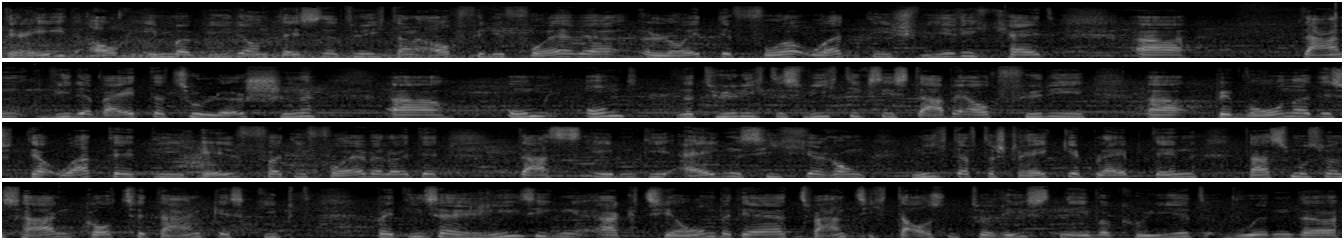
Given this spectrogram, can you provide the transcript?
dreht auch immer wieder und das ist natürlich dann auch für die Feuerwehrleute vor Ort die Schwierigkeit, äh, dann wieder weiter zu löschen. Äh, um, und natürlich das Wichtigste ist dabei auch für die äh, Bewohner des, der Orte, die Helfer, die Feuerwehrleute, dass eben die Eigensicherung nicht auf der Strecke bleibt. Denn das muss man sagen, Gott sei Dank, es gibt bei dieser riesigen Aktion, bei der 20.000 Touristen evakuiert wurden, der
